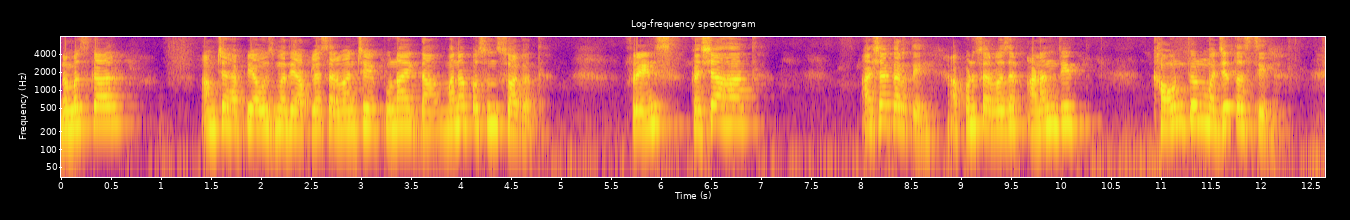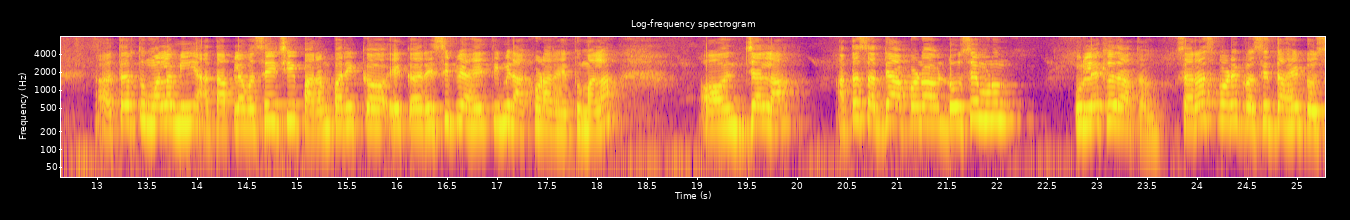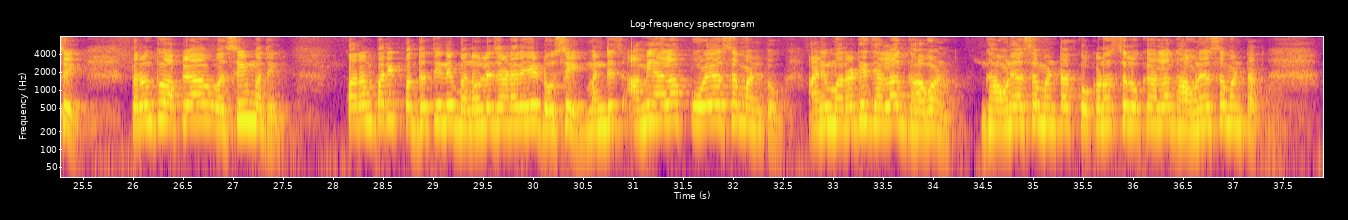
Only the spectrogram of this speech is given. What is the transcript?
नमस्कार. आमच्या हॅपी हाऊसमध्ये आपल्या सर्वांचे पुन्हा एकदा मनापासून स्वागत. फ्रेंड्स कशा आहात? आशा करते आपण सर्वजण आनंदित खाऊन पिऊन मजेत असतील. तर तुम्हाला मी आता आपल्या वसईची पारंपरिक एक रेसिपी आहे ती मी दाखवणार आहे तुम्हाला. ज्याला आता सध्या आपण डोसे म्हणून उल्लेखलं जातं. सर्रासपणे प्रसिद्ध आहे डोसे. परंतु आपल्या वसईमध्ये पारंपरिक पद्धतीने बनवले जाणारे हे डोसे म्हणजेच आम्ही ह्याला पोळे असं म्हणतो आणि मराठीत ह्याला घावण घावणे असं म्हणतात कोकणस्थ लोक ह्याला घावणे असं म्हणतात.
